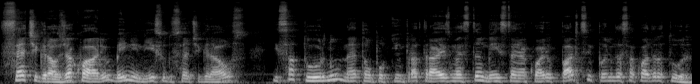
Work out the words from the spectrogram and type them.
7 graus de Aquário, bem no início dos 7 graus, e Saturno está né, tá um pouquinho para trás, mas também está em Aquário participando dessa quadratura.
